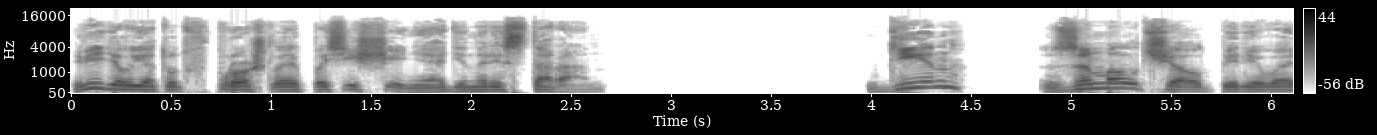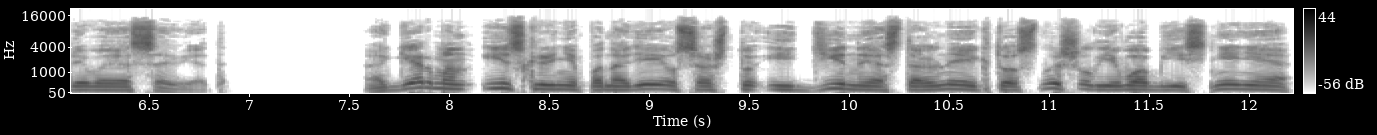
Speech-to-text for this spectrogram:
Видел я тут в прошлое посещение один ресторан. Дин замолчал, переваривая совет. А Герман искренне понадеялся, что и Дин, и остальные, кто слышал его объяснение,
